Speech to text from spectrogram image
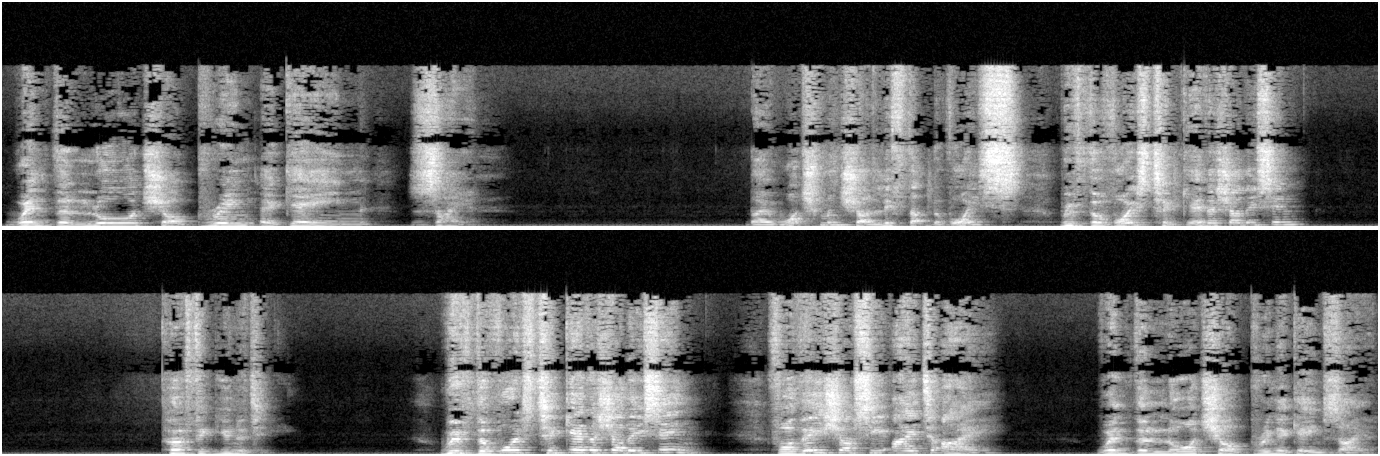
when the Lord shall bring again Zion. Thy watchmen shall lift up the voice. With the voice together shall they sing. Perfect unity. With the voice together shall they sing, for they shall see eye to eye when the Lord shall bring again Zion.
